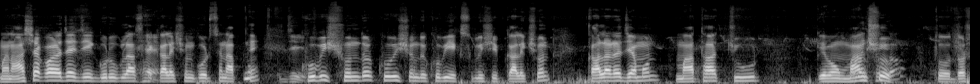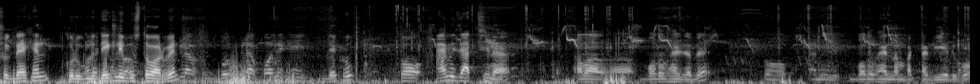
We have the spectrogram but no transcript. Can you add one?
মানে আশা করা যায় যে গরুগুলো আজকে হ্যাঁ। কালেকশন করছেন আপনি। খুবই সুন্দর খুবই সুন্দর খুবই এক্সক্লুসিভ কালেকশন কালারে যেমন মাথা চুট এবং মাংস তো দর্শক দেখেন গরুগুলো দেখলে বুঝতে পারবেন। গরুগুলা- কোয়ালিটি দেখুক। তো আমি যাচ্ছি না আমার বড় ভাই যাবে। তো আমি বড় ভাইয়ের নাম্বারটা দিয়ে দেবো।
